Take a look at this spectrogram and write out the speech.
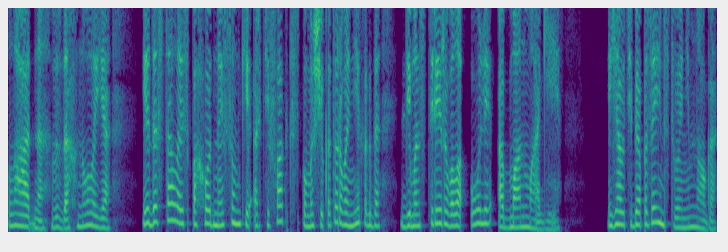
«Ладно», — вздохнула я и достала из походной сумки артефакт, с помощью которого некогда демонстрировала Оле обман магии. «Я у тебя позаимствую немного».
